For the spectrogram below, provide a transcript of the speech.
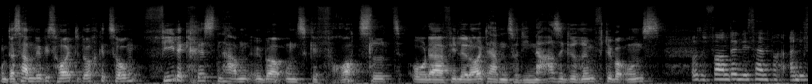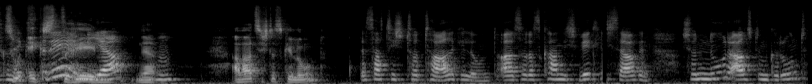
Und das haben wir bis heute durchgezogen. Viele Christen haben über uns gefrotzelt oder viele Leute haben so die Nase gerümpft über uns. Oder fanden es einfach ein bisschen zu extrem. extrem. Ja. ja. Mhm. Aber hat sich das gelohnt? Das hat sich total gelohnt. Also das kann ich wirklich sagen. Schon nur aus dem Grund,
